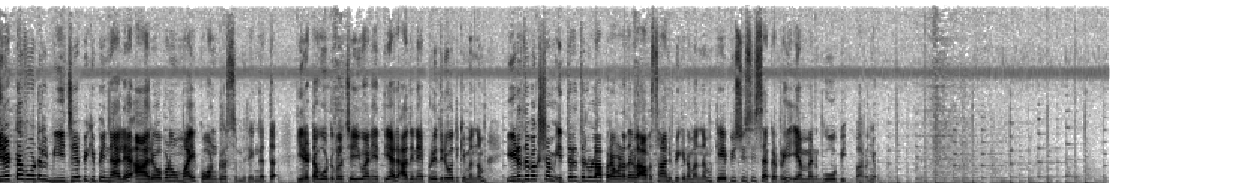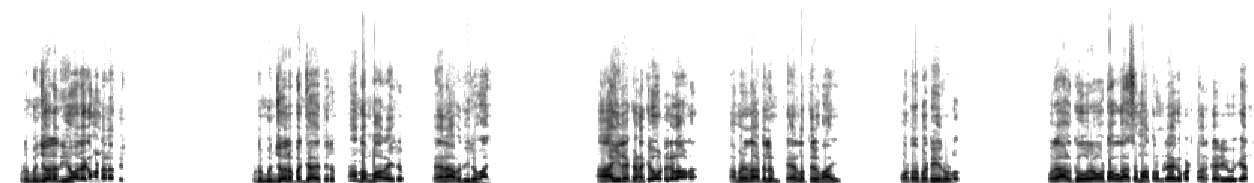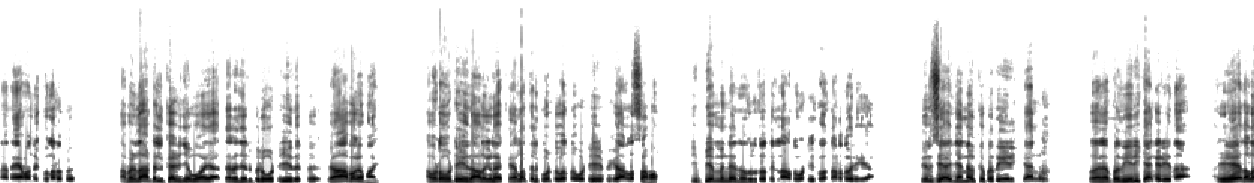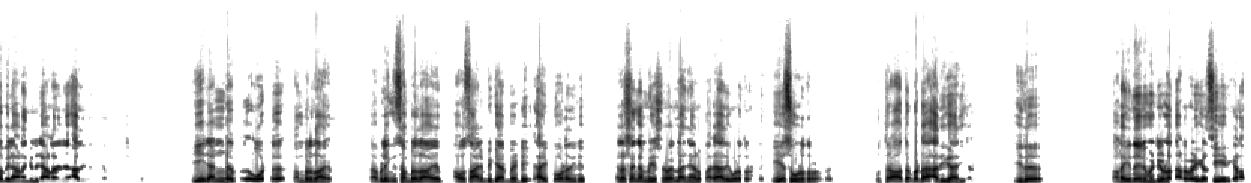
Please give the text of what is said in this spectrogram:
ഇരട്ട വോട്ടിൽ B J പിക്ക് പിന്നാലെ ആരോപണവുമായി കോൺഗ്രസും രംഗത്ത്. ഇരട്ട വോട്ടുകൾ ചെയ്യുവാൻ എത്തിയാൽ അതിനെ പ്രതിരോധിക്കുമെന്നും ഇടതുപക്ഷം ഇത്തരത്തിലുള്ള പ്രവണതകൾ അവസാനിപ്പിക്കണമെന്നും K P C C secretary M N Gopi പറഞ്ഞു. ഉടുമ്പൻചോല നിയോജക മണ്ഡലത്തിൽ ഉടുമ്പൻചോല പഞ്ചായത്തിലും കാന്തംപാറയിലും സേനാപതിയിലുമായി ആയിരക്കണക്കിന് വോട്ടുകളാണ് തമിഴ്നാട്ടിലും കേരളത്തിലുമായി വോട്ടർ പട്ടികയിലുള്ളത്. ഒരാൾക്ക് ഒരു വോട്ടവകാശം മാത്രം രേഖപ്പെടുത്താൻ കഴിയൂ എന്ന നിയമം നിൽക്കുന്നിടത്ത് തമിഴ്നാട്ടിൽ കഴിഞ്ഞുപോയ തെരഞ്ഞെടുപ്പിൽ വോട്ട് ചെയ്തിട്ട് വ്യാപകമായി അവിടെ വോട്ട് ചെയ്ത ആളുകളെ കേരളത്തിൽ കൊണ്ടുവന്ന് വോട്ട് ചെയ്യിപ്പിക്കാനുള്ള ശ്രമം സി പി എമ്മിന്റെ നേതൃത്വത്തിൽ നടന്നുകൊണ്ട് നടന്നു വരികയാണ് തീർച്ചയായും ഞങ്ങൾക്ക് പ്രതികരിക്കാനും പ്രതികരിക്കാൻ കഴിയുന്ന ഏതളവിലാണെങ്കിലും ഞങ്ങൾ അതിന് അതിന്. ഈ രണ്ട് വോട്ട് സമ്പ്രദായം ഡബിളിംഗ് സമ്പ്രദായം അവസാനിപ്പിക്കാൻ വേണ്ടി ഹൈക്കോടതിയിലും ഇലക്ഷൻ കമ്മീഷനും എല്ലാം ഞങ്ങൾ പരാതി കൊടുത്തിട്ടുണ്ട് കേസ് കൊടുത്തിട്ടുണ്ട്. ഉത്തരവാദിത്തപ്പെട്ട അധികാരികൾ. ഇത് തടയുന്നതിന് വേണ്ടിയുള്ള നടപടികൾ സ്വീകരിക്കണം.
